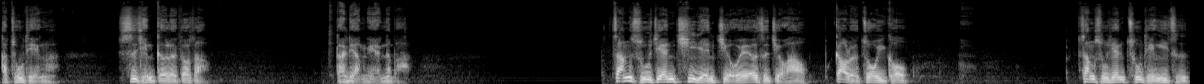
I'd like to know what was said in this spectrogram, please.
他出庭啊，事情隔了多少？大概两年了吧。张淑娟去年九月二十九号告了周玉蔻，张淑娟出庭一次，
